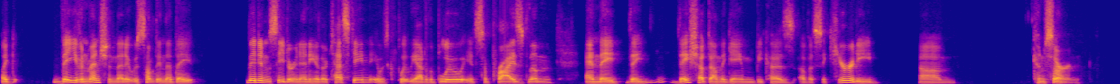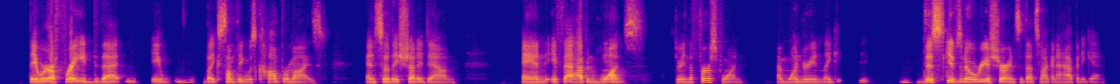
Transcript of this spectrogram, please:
like they even mentioned that it was something that they they didn't see during any of their testing. It was completely out of the blue. It surprised them, and they they they shut down the game because of a security um, concern. They were afraid that it like something was compromised, and so they shut it down. And if that happened once during the first one, I'm wondering like this gives no reassurance that that's not going to happen again.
